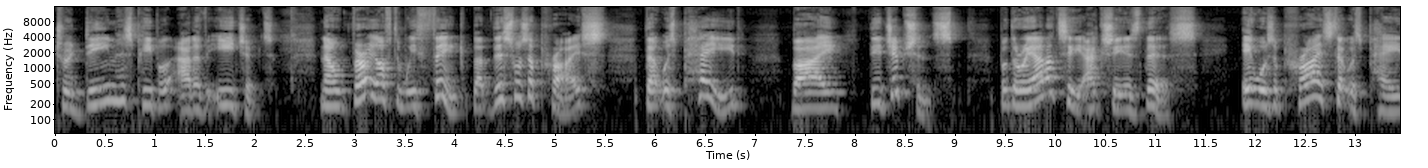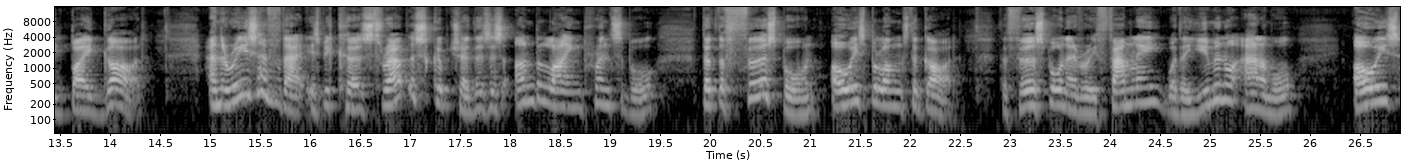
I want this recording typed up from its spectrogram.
to redeem his people out of Egypt. Now, very often we think that this was a price that was paid by the Egyptians. But the reality actually is this it was a price that was paid by God. And the reason for that is because throughout the scripture, there's this underlying principle that the firstborn always belongs to God. The firstborn in every family, whether human or animal, always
